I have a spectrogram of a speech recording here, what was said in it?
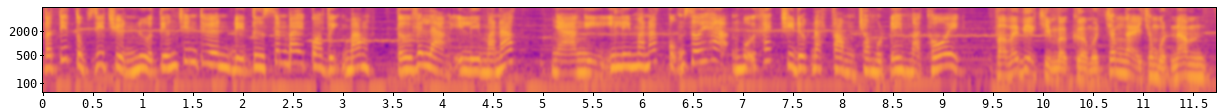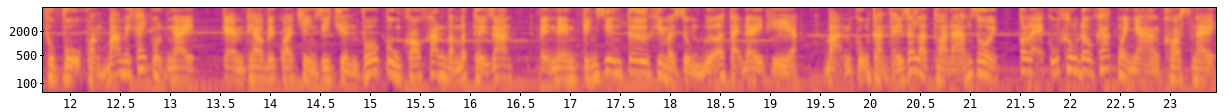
và tiếp tục di chuyển nửa tiếng trên thuyền để từ sân bay qua vịnh băng tới với làng Ilimanak. Nhà nghỉ Ilimanak cũng giới hạn mỗi khách chỉ được đặt phòng trong một đêm mà thôi. Và với việc chỉ mở cửa 100 ngày trong một năm, phục vụ khoảng 30 khách một ngày, kèm theo với quá trình di chuyển vô cùng khó khăn và mất thời gian, Vậy nên tính riêng tư khi mà dùng bữa tại đây thì à, bạn cũng cảm thấy rất là thỏa đáng rồi. Có lẽ cũng không đâu khác ngoài nhà hàng course này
